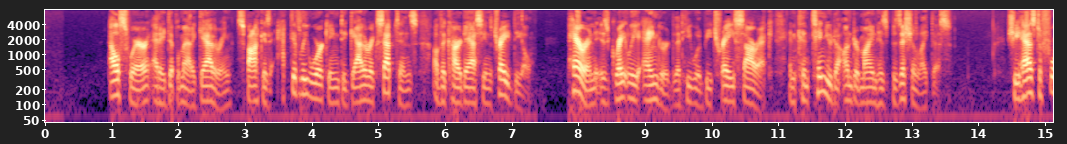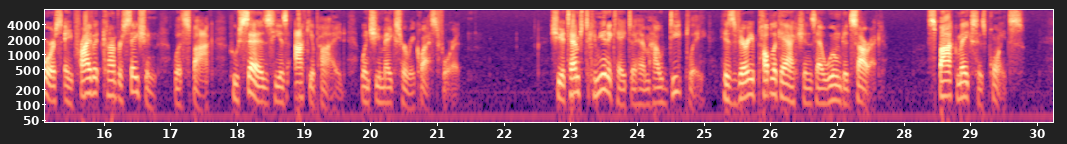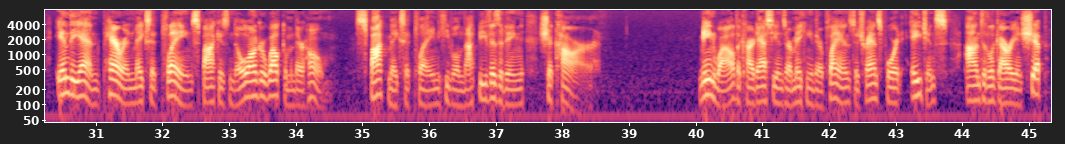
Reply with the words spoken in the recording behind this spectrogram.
Elsewhere, at a diplomatic gathering, Spock is actively working to gather acceptance of the Cardassian trade deal. Perrin is greatly angered that he would betray Sarek and continue to undermine his position like this. She has to force a private conversation with Spock, who says he is occupied when she makes her request for it. She attempts to communicate to him how deeply his very public actions have wounded Sarek. Spock makes his points. In the end, Perrin makes it plain Spock is no longer welcome in their home. Spock makes it plain he will not be visiting ShiKahr. Meanwhile, the Cardassians are making their plans to transport agents onto the Ligarian ship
